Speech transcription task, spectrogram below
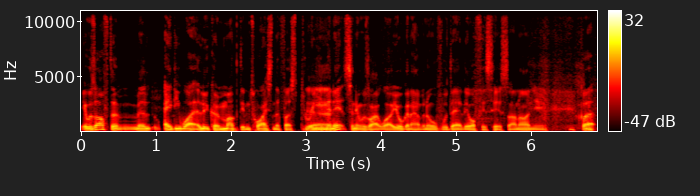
It was after AD White, Aluko mugged him twice in the first three Yeah. minutes, and it was like, well, you're going to have an awful day at the office here, son, aren't you? But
